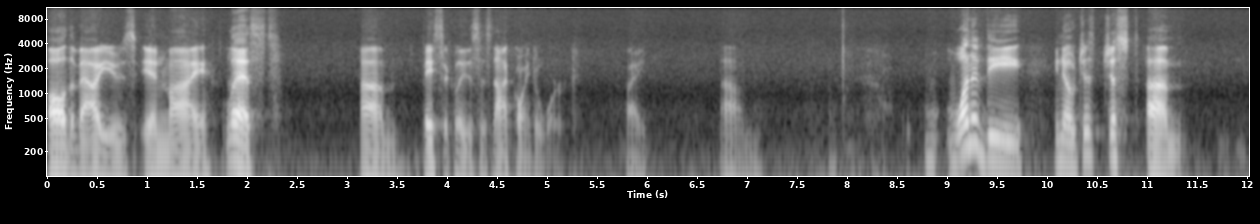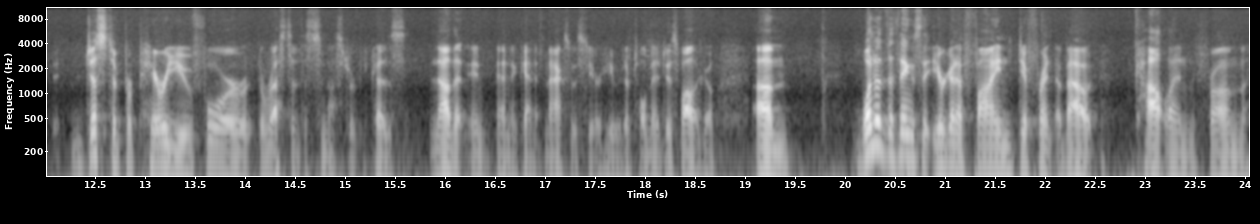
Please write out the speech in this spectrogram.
all the values in my list. Um, basically, this is not going to work, right? Um, one of the, you know, just just um, just to prepare you for the rest of the semester, because now that, in, and again, if Max was here, he would have told me to do this a while ago. One of the things that you're going to find different about Kotlin from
